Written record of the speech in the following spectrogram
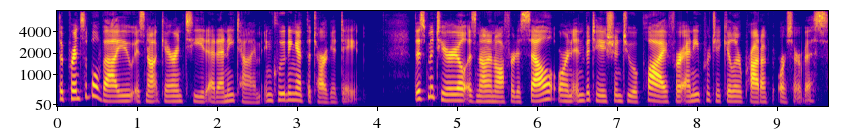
The principal value is not guaranteed at any time, including at the target date. This material is not an offer to sell or an invitation to apply for any particular product or service.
